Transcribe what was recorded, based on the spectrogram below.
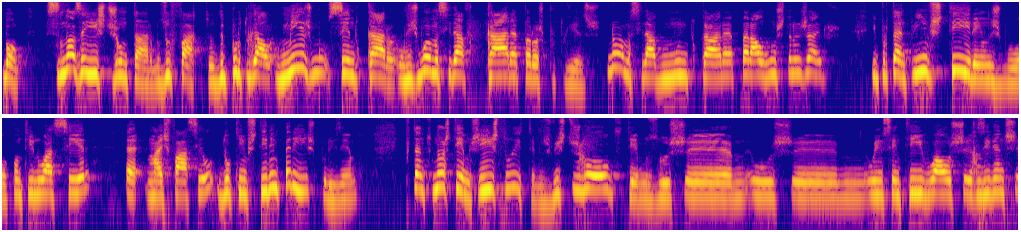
Bom, se nós a isto juntarmos o facto de Portugal, mesmo sendo caro, Lisboa é uma cidade cara para os portugueses, não é uma cidade muito cara para alguns estrangeiros. E, portanto, investir em Lisboa continua a ser mais fácil do que investir em Paris, por exemplo. Portanto, nós temos isto, e temos vistos gold, temos os, uh, os, uh, o incentivo aos residentes.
